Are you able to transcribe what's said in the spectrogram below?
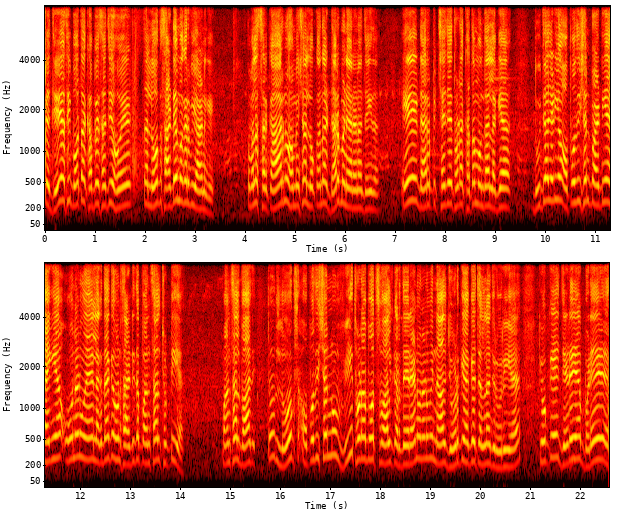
ਕਿ ਜੇ ਅਸੀਂ ਬਹੁਤਾ ਖੱਬੇ ਸੱਜੇ ਹੋਏ ਤਾਂ ਲੋਕ ਸਾਡੇ ਮਗਰ ਵੀ ਆਣਗੇ। ਤਾਂ ਮਤਲਬ ਸਰਕਾਰ ਨੂੰ ਹਮੇਸ਼ਾ ਲੋਕਾਂ ਦਾ ਡਰ ਬਣਿਆ ਰਹਿਣਾ ਚਾਹੀਦਾ। ਇਹ ਡਰ ਪਿੱਛੇ ਜੇ ਥੋੜਾ ਖਤਮ ਹੁੰਦਾ ਲੱਗਿਆ, ਦੂਜਾ ਜਿਹੜੀਆਂ ਆਪੋਜੀਸ਼ਨ ਪਾਰਟੀਆਂ ਹੈਗੀਆਂ, ਉਹਨਾਂ ਨੂੰ ਐ ਲੱਗਦਾ ਕਿ ਹੁਣ ਸਾਡੀ ਤਾਂ 5 ਸਾਲ ਛੁੱਟੀ ਹੈ। 5 ਸਾਲ ਬਾਅਦ ਤਾਂ ਲੋਕ ਆਪੋਜੀਸ਼ਨ ਨੂੰ ਵੀ ਥੋੜਾ ਬਹੁਤ ਸਵਾਲ ਕਰਦੇ ਰਹਿਣ, ਉਹਨਾਂ ਨੂੰ ਵੀ ਨਾਲ ਜੋੜ ਕੇ ਅੱਗੇ ਚੱਲਣਾ ਜ਼ਰੂਰੀ ਹੈ। ਕਿਉਂਕਿ ਜਿਹੜੇ ਆ ਬੜੇ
